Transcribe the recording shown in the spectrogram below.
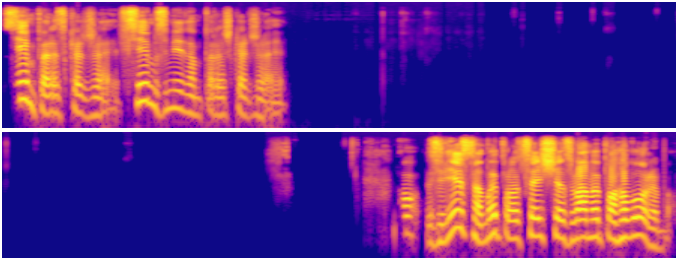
Всім перешкоджає, всім змінам перешкоджає. Ну, звісно, ми про це ще з вами поговоримо.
